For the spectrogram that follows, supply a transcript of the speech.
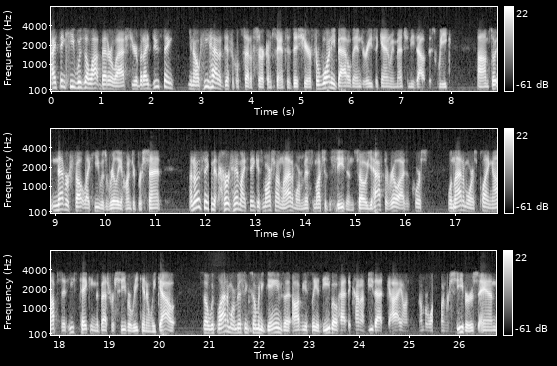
I think he was a lot better last year, but I do think, you know, he had a difficult set of circumstances this year. For one, he battled injuries. Again, we mentioned he's out this week. Um, so it never felt like he was really 100%. Another thing that hurt him, I think, is Marshon Lattimore missed much of the season. So you have to realize, of course, when Lattimore is playing opposite, he's taking the best receiver week in and week out. So with Lattimore missing so many games, uh, obviously Adebo had to kind of be that guy on number one receivers, and you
